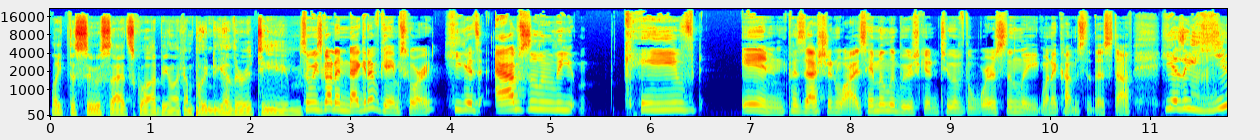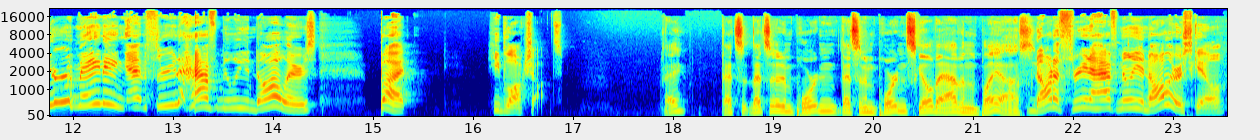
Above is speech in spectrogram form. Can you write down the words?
like the Suicide Squad being like, I'm putting together a team. so he's got a negative game score. He gets absolutely caved in possession wise. Him and Lyubushkin, two of the worst in league when it comes to this stuff. He has a year remaining at three and a half million dollars, but he blocks shots. Hey, that's that's an important that's an important skill to have in the playoffs. Not a three and a half million dollar skill.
